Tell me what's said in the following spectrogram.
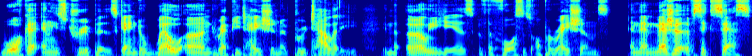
Walker and his troopers gained a well earned reputation of brutality in the early years of the force's operations, and their measure of success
